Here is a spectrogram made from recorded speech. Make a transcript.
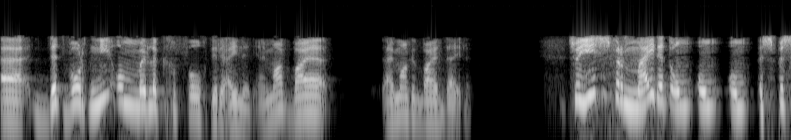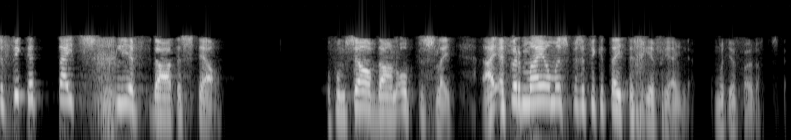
uh dit word nie onmiddellik gevolg deur die einde nie. Hy maak baie hy maak dit baie duidelik. So Jesus vermy dit om om om 'n spesifieke tydsgleef daar te stel of homself daarin op te sluit. Hy vir my om 'n spesifieke tyd te gee vir die einde, om dit eenvoudig te stel.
